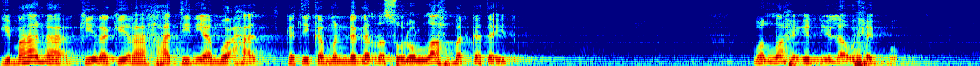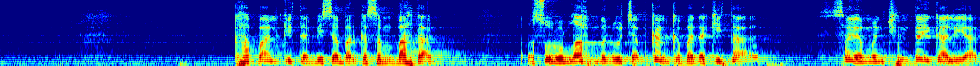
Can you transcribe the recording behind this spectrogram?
Gimana kira-kira hatinya Mu'ad ketika mendengar Rasulullah berkata itu? Wallahi inni la uhibbu. Kapan kita bisa berkesempatan Rasulullah mengucapkan kepada kita saya mencintai kalian.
